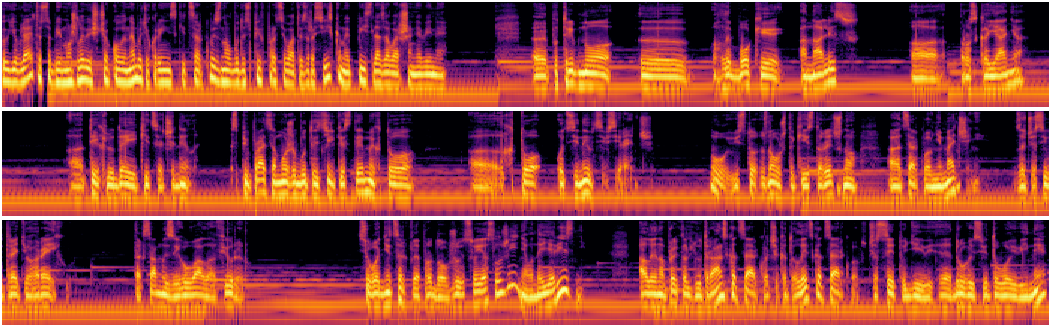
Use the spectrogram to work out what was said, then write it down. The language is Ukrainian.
Ви уявляєте собі можливість, що коли-небудь українські церкви знов будуть співпрацювати з російськими після завершення війни? Е, Потрібно е, глибокий аналіз, е, розкаяння е, тих людей, які це чинили. Співпраця може бути тільки з тими, хто, е, хто оцінив ці всі речі. Ну, знову ж таки, історично е, церква в Німеччині за часів Третього рейху так само зігувала фюреру. Сьогодні церкви продовжують своє служіння, вони є різні. Але, наприклад, лютеранська церква чи католицька церква в часи тоді е, Другої світової війни,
